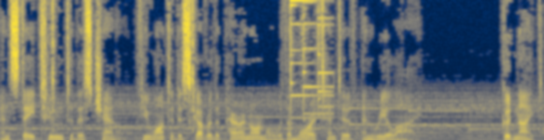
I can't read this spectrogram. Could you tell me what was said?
and stay tuned to this channel if you want to discover the paranormal with a more attentive and real eye. Good night.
